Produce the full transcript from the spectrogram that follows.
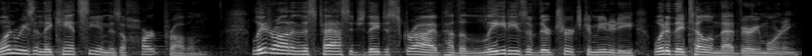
One reason they can't see him is a heart problem. Later on in this passage, they describe how the ladies of their church community, what did they tell him that very morning?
